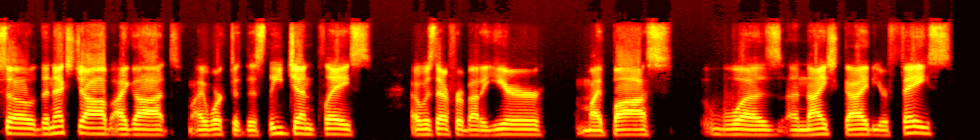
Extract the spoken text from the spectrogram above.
So the next job I got, I worked at this lead gen place. I was there for about a year. My boss was a nice guy to your face,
